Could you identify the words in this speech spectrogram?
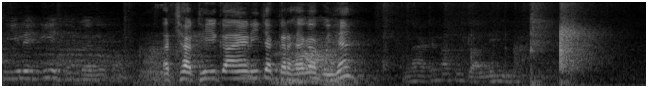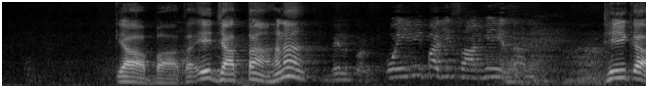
ਸੀਲ ਇੰਨੀ ਇਦਾਂ ਕਹਿ ਦੋ ਤਾਂ। ਅੱਛਾ ਠੀਕ ਆ ਐ ਨਹੀਂ ਚੱਕਰ ਹੈਗਾ ਕੋਈ ਹੈ? ਹੀ ਕੀ ਬਾਤ ਆ ਇਹ ਜਾਤਾਂ ਹਨਾ? ਬਿਲਕੁਲ। ਕੋਈ ਨਹੀਂ ਭਾਜੀ ਸਾਰੀਆਂ ਹੀ ਇਦਾਂ ਨੇ। ਠੀਕ ਆ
